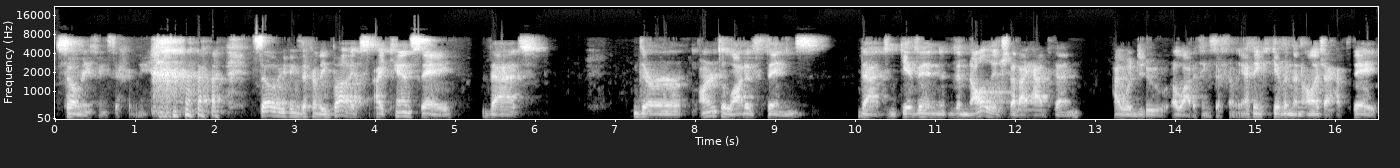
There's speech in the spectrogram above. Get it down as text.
So many things differently. so many things differently. But I can say that there aren't a lot of things that, given the knowledge that I had then, I would do a lot of things differently. I think, given the knowledge I have today,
